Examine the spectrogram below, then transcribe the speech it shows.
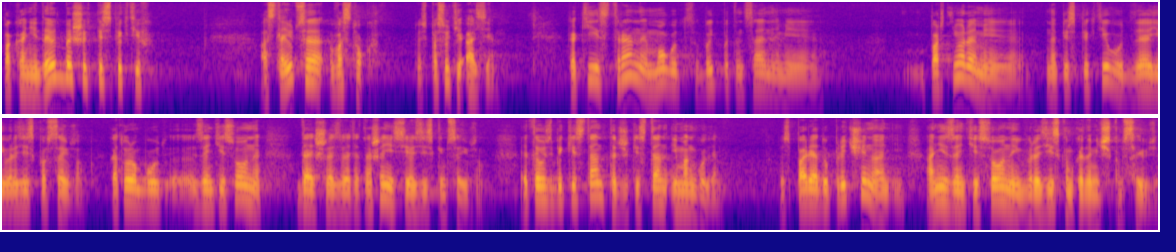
пока не дает больших перспектив. Остается Восток, то есть по сути Азия какие страны могут быть потенциальными партнерами на перспективу для Евразийского союза, которые будут э, заинтересованы дальше развивать отношения с Евразийским союзом. Это Узбекистан, Таджикистан и Монголия. То есть по ряду причин они, они заинтересованы в Евразийском экономическом союзе.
